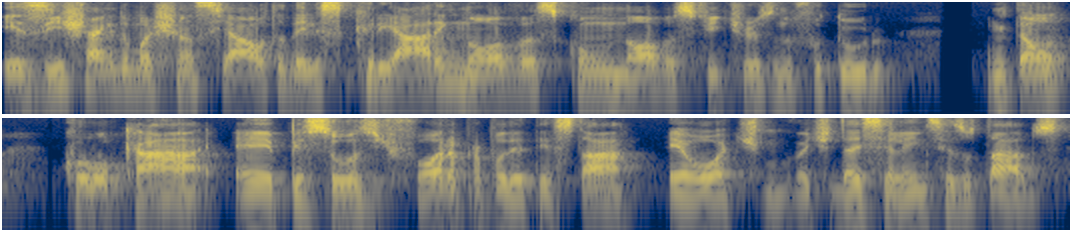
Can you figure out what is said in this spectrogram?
existe ainda uma chance alta deles criarem novas com novas features no futuro. Então, colocar é, pessoas de fora para poder testar é ótimo, vai te dar excelentes resultados.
